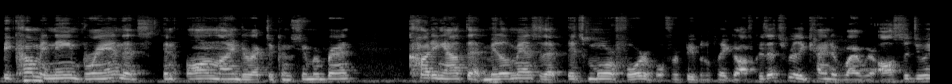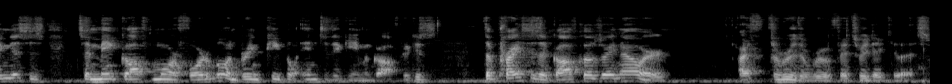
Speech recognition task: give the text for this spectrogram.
become a name brand that's an online direct to consumer brand, cutting out that middleman so that it's more affordable for people to play golf. Because that's really kind of why we're also doing this is to make golf more affordable and bring people into the game of golf. Because the prices of golf clubs right now are are through the roof. It's ridiculous.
